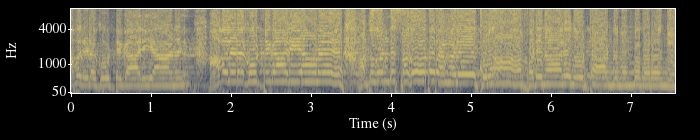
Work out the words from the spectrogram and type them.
അവരുടെ കൂട്ടുകാരിയാണ്. അവളുടെ കൂട്ടുകാരിയാണ്. അതുകൊണ്ട് സഹോദരങ്ങളെ ഖുർആൻ പതിനാല് നൂറ്റാണ്ട് മുമ്പ് പറഞ്ഞു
